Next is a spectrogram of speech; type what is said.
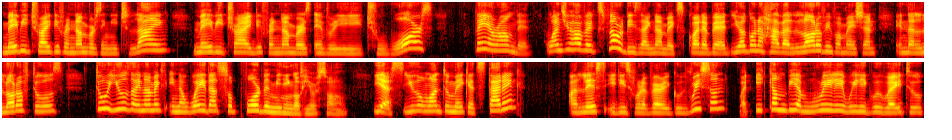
maybe try different numbers in each line, maybe try different numbers every two words, play around it. Once you have explored these dynamics quite a bit, you're going to have a lot of information and a lot of tools to use dynamics in a way that support the meaning of your song. Yes, you don't want to make it static, unless it is for a very good reason, but it can be a really, really good way to,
